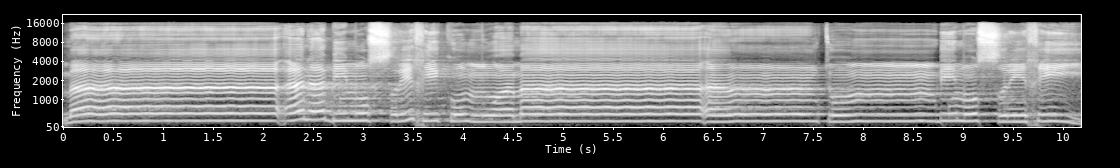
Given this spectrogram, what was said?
ما أنا بمصرخكم وما أنتم بمصرخي.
